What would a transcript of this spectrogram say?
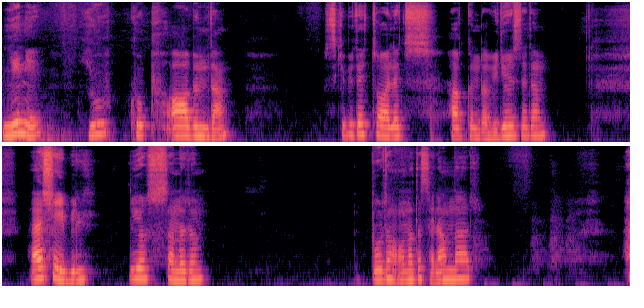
yeni YouTube abimden Skibidi Tuvalet hakkında video izledim. Her şeyi biliyor sanırım. Buradan ona da selamlar.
